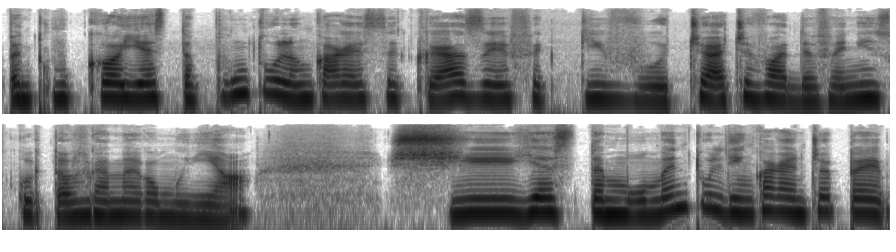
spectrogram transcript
pentru că este punctul în care se creează efectiv ceea ce va deveni în scurtă vreme România și este momentul din care începe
